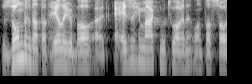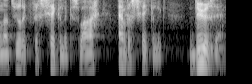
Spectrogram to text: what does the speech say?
zonder dat dat hele gebouw uit ijzer gemaakt moet worden, want dat zou natuurlijk verschrikkelijk zwaar en verschrikkelijk duur zijn.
